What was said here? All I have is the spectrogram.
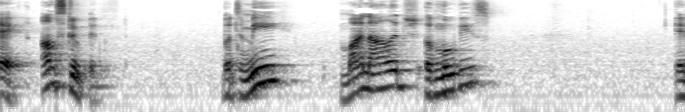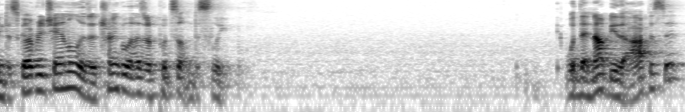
Hey, I'm stupid. But to me, my knowledge of movies in Discovery Channel is a tranquilizer put something to sleep. Would that not be the opposite?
